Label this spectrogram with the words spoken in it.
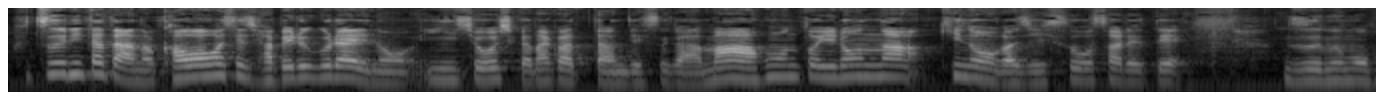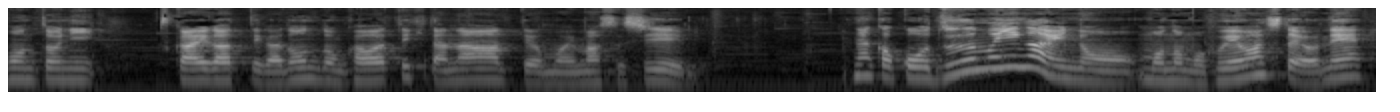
普通にただあの顔合わせ喋るぐらいの印象しかなかったんですがまあ本当いろんな機能が実装されて Zoom も本当に使い勝手がどんどん変わってきたなって思いますしなんかこう Zoom 以外のものも増えましたよね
